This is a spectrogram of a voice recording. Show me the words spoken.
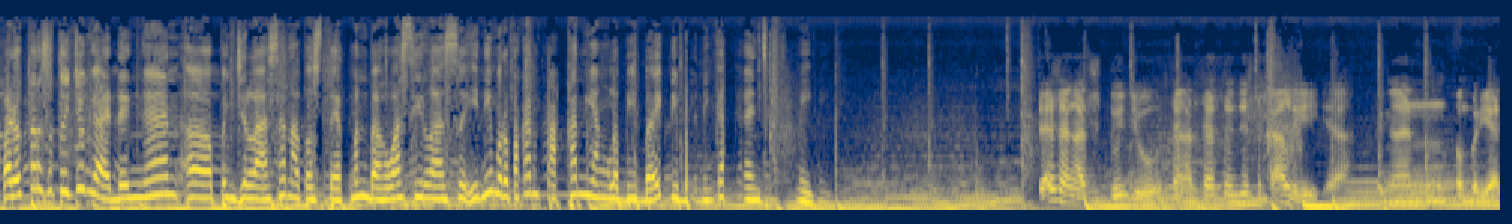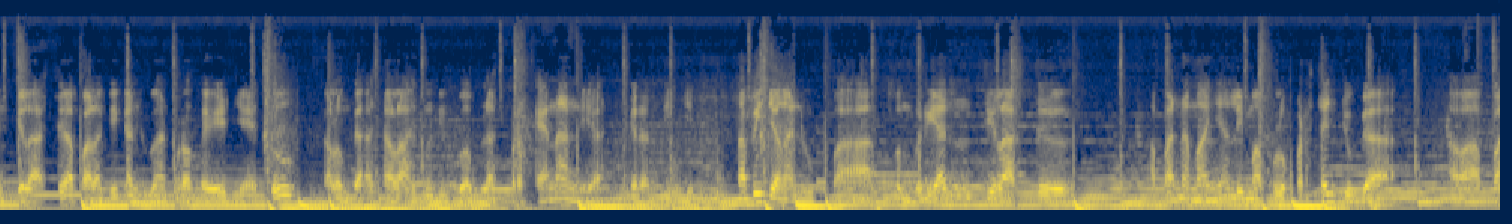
Pak Dokter setuju nggak dengan eh, penjelasan atau statement bahwa silase ini merupakan pakan yang lebih baik dibandingkan dengan jerami? Saya sangat setuju, sangat saya setuju sekali ya dengan pemberian silase, apalagi kandungan proteinnya itu kalau nggak salah itu di 12 persenan ya kira tinggi. Tapi jangan lupa pemberian silase apa namanya 50% juga apa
